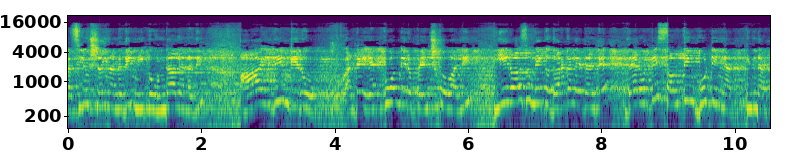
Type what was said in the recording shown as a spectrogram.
రెసల్యూషన్ అన్నది మీకు ఉండాలన్నది. ఆ ఇది మీరు అంటే ఎక్కువ మీరు పెంచుకోవాలి. ఈ రోజు మీకు దొరకలేదంటే there would be something good in in that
